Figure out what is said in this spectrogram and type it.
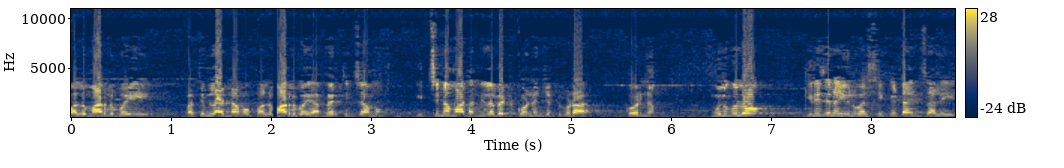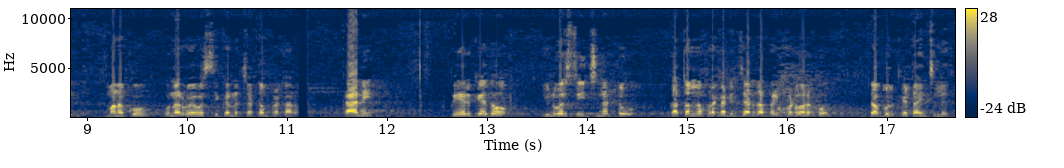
పలుమార్లు పోయి బతిమలాడినాము పలుమార్లు పోయి అభ్యర్థించాము. ఇచ్చిన మాట నిలబెట్టుకోండి అని చెప్పి కూడా కోరినాం. ములుగులో గిరిజన యూనివర్సిటీ కేటాయించాలి మనకు పునర్వ్యవస్థీకరణ చట్టం ప్రకారం. కానీ పేరుకేదో యూనివర్సిటీ ఇచ్చినట్టు గతంలో ప్రకటించారు తప్ప ఇప్పటి వరకు డబ్బులు కేటాయించలేదు.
